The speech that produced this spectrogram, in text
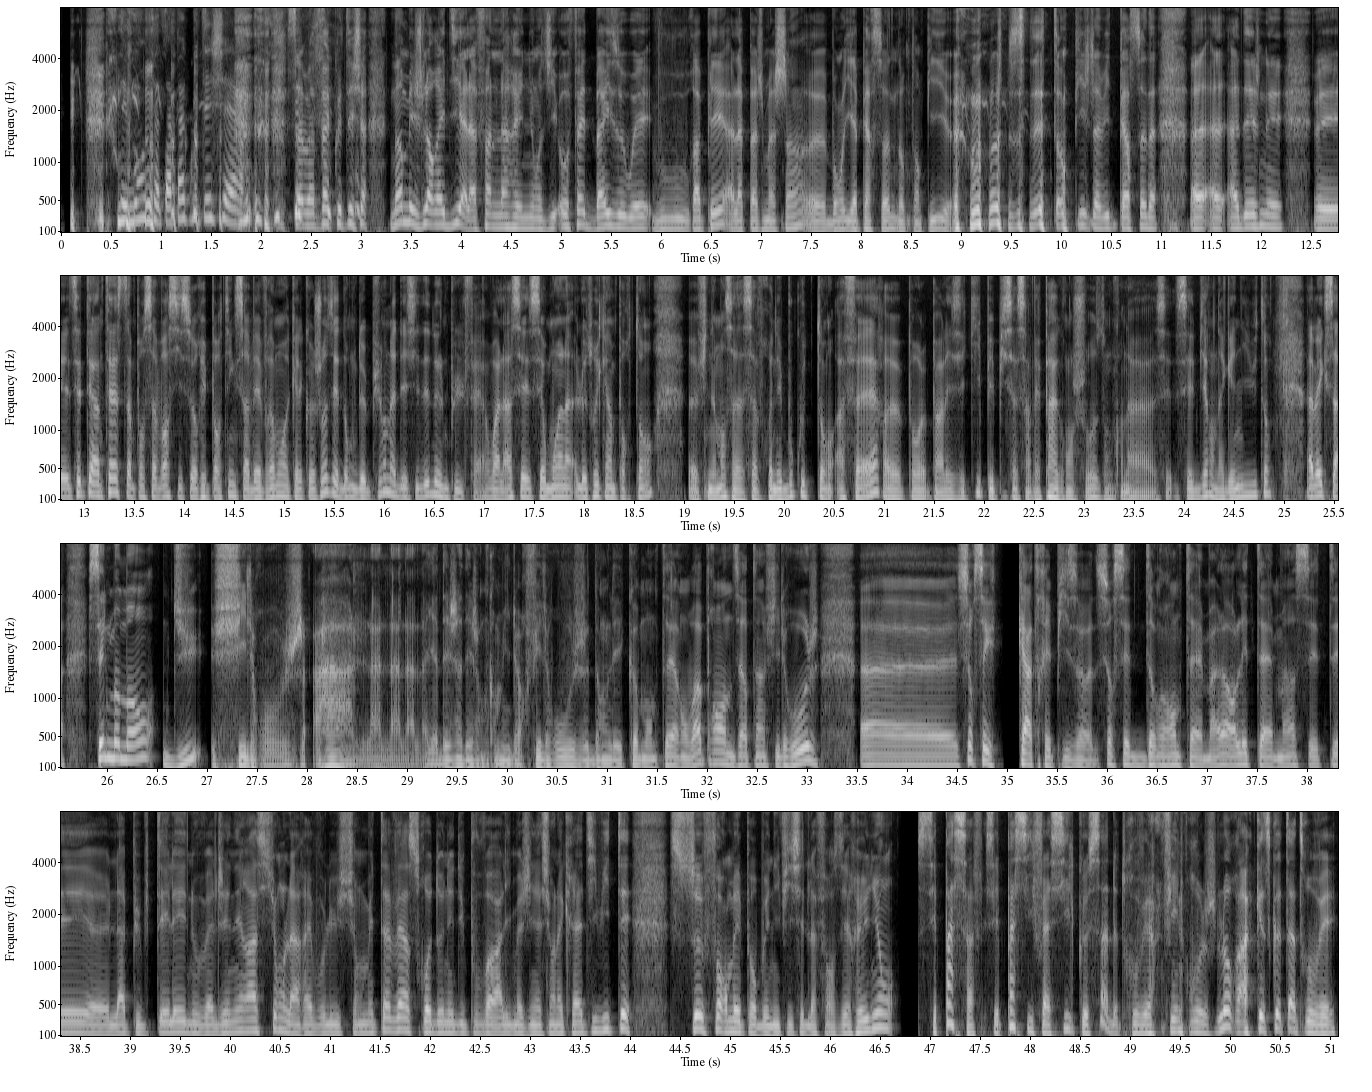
C'est bon, ça t'a pas coûté cher. ça m'a pas coûté cher. Non, mais je leur ai dit à la fin de la réunion, on dit, au fait, by the way, vous vous rappelez à la page machin, euh, bon, il y a personne, donc tant pis, tant pis, j'invite personne à, à, déjeuner. Mais c'était un test hein, pour savoir si ce servait vraiment à quelque chose. Et donc, depuis, on a décidé de ne plus le faire. Voilà, c'est au moins le truc important. Euh, finalement, ça, ça, prenait beaucoup de temps à faire euh, pour, par les équipes. Et puis, ça servait pas à grand chose. Donc, c'est bien, on a gagné du temps avec ça. C'est le moment du fil rouge. Ah là là là là, il y a déjà des gens qui ont mis leur fil rouge dans les commentaires. On va prendre certains fils rouges. Euh, sur ces quatre épisodes sur ces grands thèmes. Alors les thèmes, hein, c'était euh, la pub télé, nouvelle génération, la révolution métaverse, redonner du pouvoir à l'imagination, à la créativité, se former pour bénéficier de la force des réunions. C'est pas ça, c'est pas si facile que ça de trouver un fil rouge. Laura, qu'est-ce que tu as trouvé?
